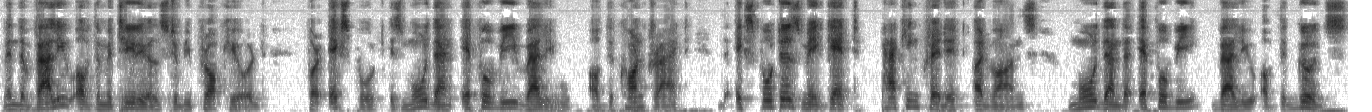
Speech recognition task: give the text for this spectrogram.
When the value of the materials to be procured for export is more than FOB value of the contract, the exporters may get packing credit advance more than the FOB value of the goods.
